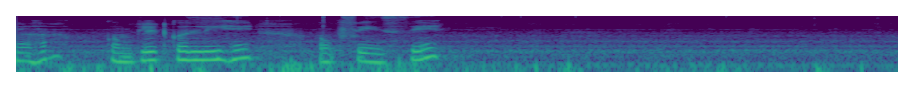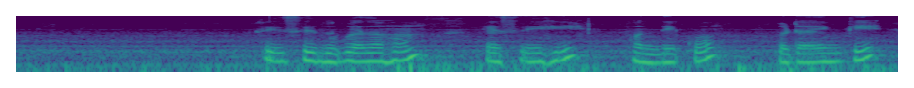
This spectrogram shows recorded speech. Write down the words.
यहाँ कंप्लीट कर ली है, अब फिर से फिर से दोबारा हम ऐसे ही फंदे को बढ़ाएँगे।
